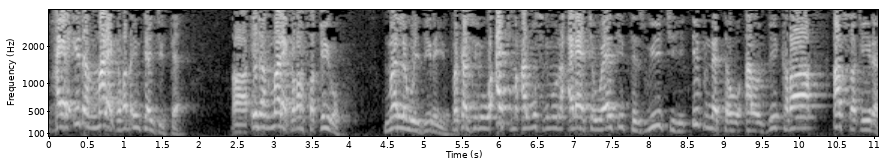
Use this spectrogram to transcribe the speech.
Maxaa yeele idan male gabadha intaan jirta. Idan male gabar saqiiro ma la weydiinayo. Markaasuu yihi waajmaca almuslimuuna calaa jawaasi taswiijihi ibnatahu albikra alsaqiira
